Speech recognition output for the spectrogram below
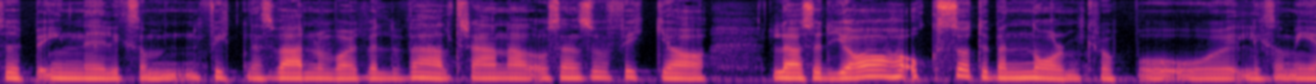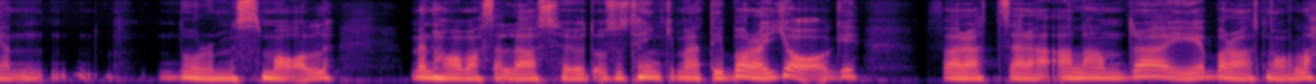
typ inne i liksom fitnessvärlden och varit väldigt vältränad. Och sen så fick jag löshud. Jag har också typ en normkropp och, och liksom är en normsmal men har massa löshud. Och så tänker man att det är bara jag för att så här, alla andra är bara smala.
